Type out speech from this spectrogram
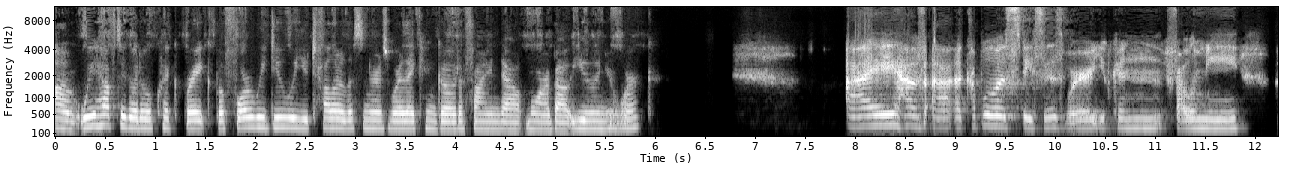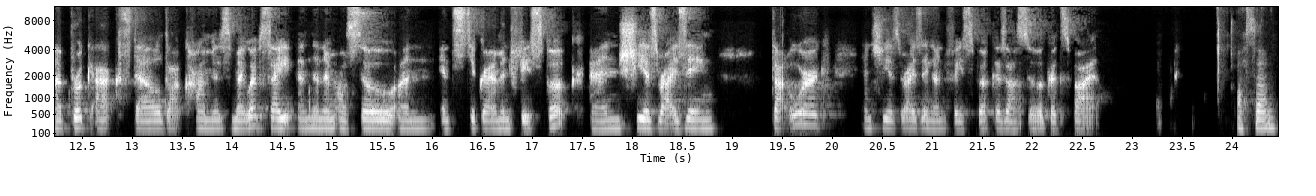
um, we have to go to a quick break before we do will you tell our listeners where they can go to find out more about you and your work I have uh, a couple of spaces where you can follow me. Uh, brookeaxtell.com is my website. And then I'm also on Instagram and Facebook. And she is rising.org. And she is rising on Facebook is also a good spot. Awesome.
